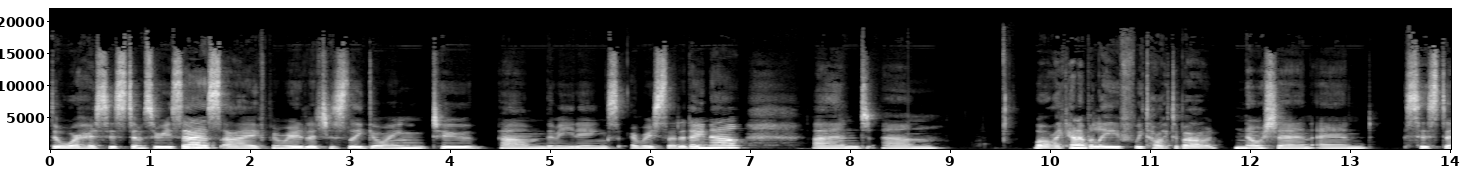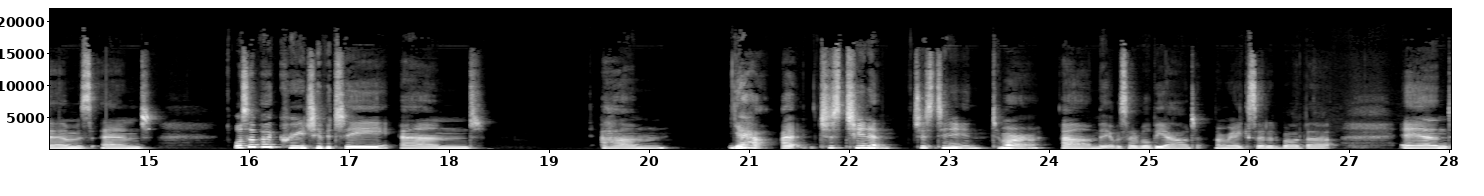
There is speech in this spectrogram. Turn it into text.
adore her systems recess. I've been religiously going to um, the meetings every Saturday now. And, um, well, I cannot believe we talked about Notion and systems and also about creativity and um, yeah, I, just tune in. Just tune in tomorrow. Um, the episode will be out. I'm really excited about that. And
